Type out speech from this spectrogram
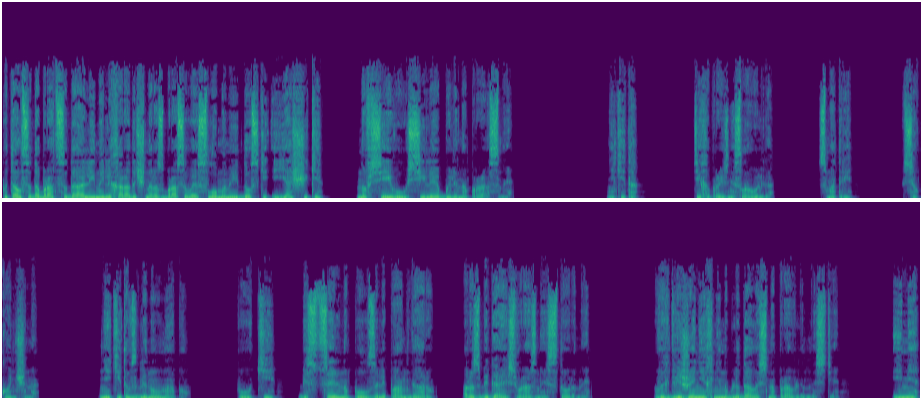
пытался добраться до Алины, лихорадочно разбрасывая сломанные доски и ящики, но все его усилия были напрасны. «Никита», — тихо произнесла Ольга, — «смотри, все кончено». Никита взглянул на пол. Пауки бесцельно ползали по ангару, разбегаясь в разные стороны. В их движениях не наблюдалось направленности. Ими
